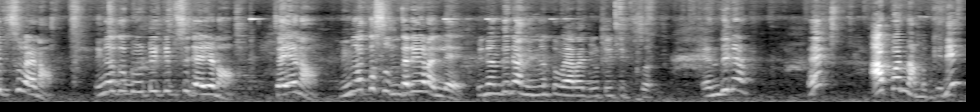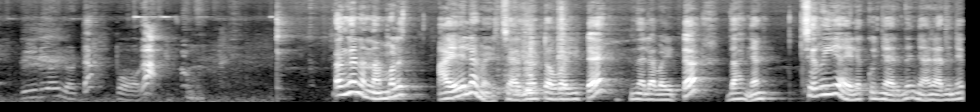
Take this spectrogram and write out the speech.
ടിപ്സ് വേണോ? നിങ്ങൾക്ക് ബ്യൂട്ടി ടിപ്സ് ചെയ്യണോ? ചെയ്യണോ? നിങ്ങൾക്ക് സുന്ദരികളല്ലേ? പിന്നെ എന്തിനാ നിങ്ങൾക്ക് വേറെ ബ്യൂട്ടി ടിപ്സ് എന്തിനാ? ഏ? അപ്പം നമുക്കിനി വീഡിയോയിലോട്ട് പോകാം. അങ്ങനെ നമ്മൾ അയല മേടിച്ചായിരുന്നു കേട്ടോ വൈകിട്ട്. ഇന്നലെ വൈകിട്ട് ഇതാ ഞാൻ ചെറിയ അയലക്കുഞ്ഞായിരുന്നു. ഞാൻ അതിനെ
